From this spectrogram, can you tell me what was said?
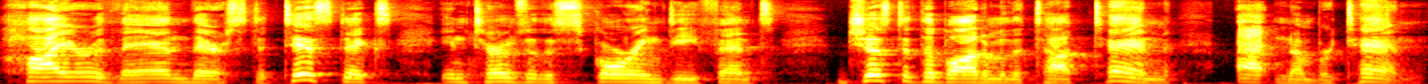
higher than their statistics in terms of the scoring defense, just at the bottom of the top 10 at number 10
